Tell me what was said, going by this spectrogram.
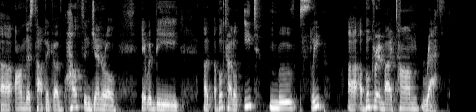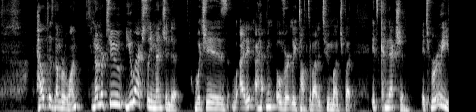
uh, on this topic of health in general, it would be a, a book titled "Eat, Move, Sleep," uh, a book written by Tom Rath. Health is number one. Number two, you actually mentioned it, which is I didn't I haven't overtly talked about it too much, but it's connection. It's really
